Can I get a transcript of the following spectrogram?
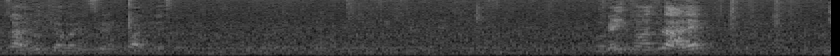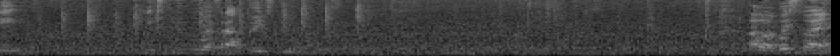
Scusate l'ultima correzione qua più destra logaritmo naturale di x più 2 fratto x più 1 allora questo è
